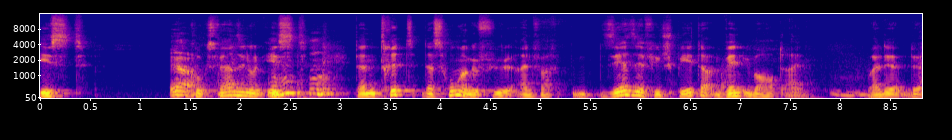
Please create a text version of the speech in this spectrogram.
isst, Ja. du guckst Fernsehen und isst, dann tritt das Hungergefühl einfach sehr, sehr viel später, wenn überhaupt ein. Weil der, der,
